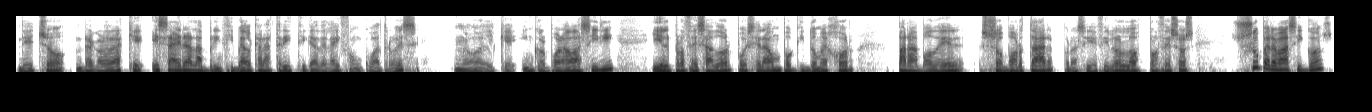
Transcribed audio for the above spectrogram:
De hecho, recordarás que esa era la principal característica del iPhone 4S, ¿no? El que incorporaba Siri y el procesador pues era un poquito mejor para poder soportar, por así decirlo, los procesos súper básicos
